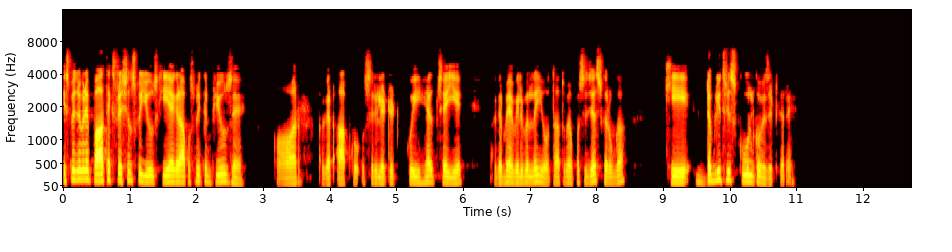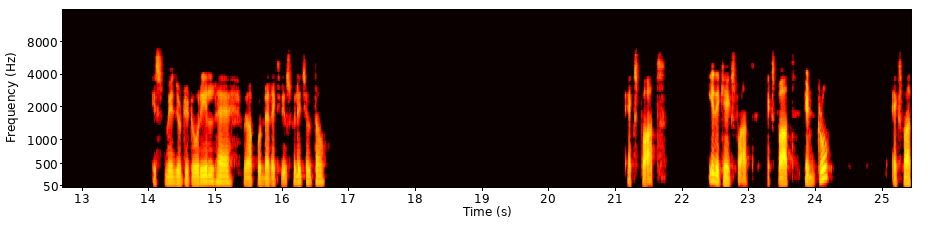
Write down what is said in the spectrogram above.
इसमें जो मैंने पाथ एक्सप्रेशंस को यूज़ किया है, अगर आप उसमें कंफ्यूज हैं और अगर आपको उससे रिलेटेड कोई हेल्प चाहिए, अगर मैं अवेलेबल नहीं होता तो मैं आपको सजेस्ट करूँगा कि डब्ल्यू थ्री स्कूल को विज़िट करें। इसमें जो ट्यूटोरियल है, मैं आपको डायरेक्टली उस पर ले चलता हूँ। एक्सपाथ ये देखिए XPath XPath intro XPath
